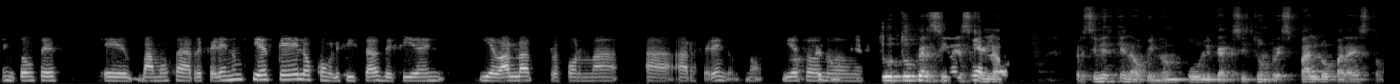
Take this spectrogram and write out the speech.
entonces eh, vamos a referéndum si es que los congresistas deciden llevar la reforma a, referéndum, ¿no? Y eso no... ¿Tú, tú percibes, que la, percibes que en la opinión pública existe un respaldo para esto?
